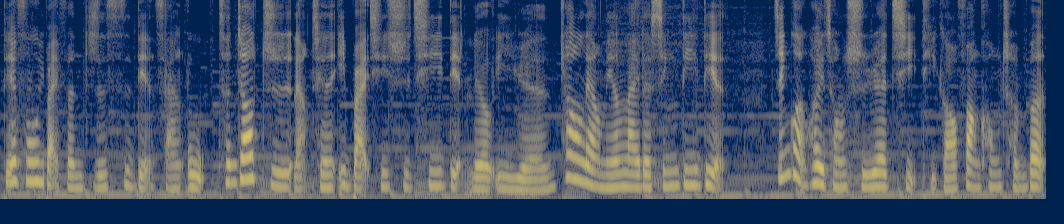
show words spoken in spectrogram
跌幅百分之四点三五，成交值两千一百七十七点六亿元，创两年来的新低点。尽管会从十月起提高放空成本，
